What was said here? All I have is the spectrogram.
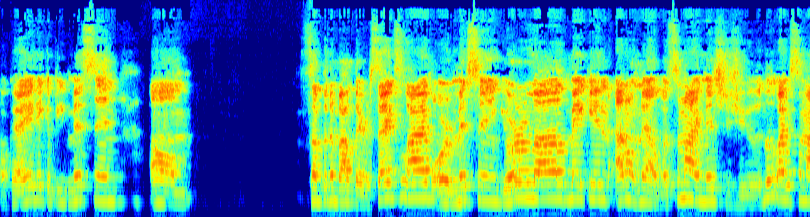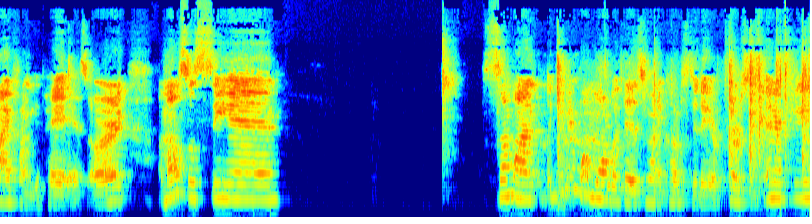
Okay. They could be missing um something about their sex life or missing your love making. I don't know, but somebody misses you. It looked like somebody from your past. All right. I'm also seeing someone. Give me one more with this when it comes to their person energy.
